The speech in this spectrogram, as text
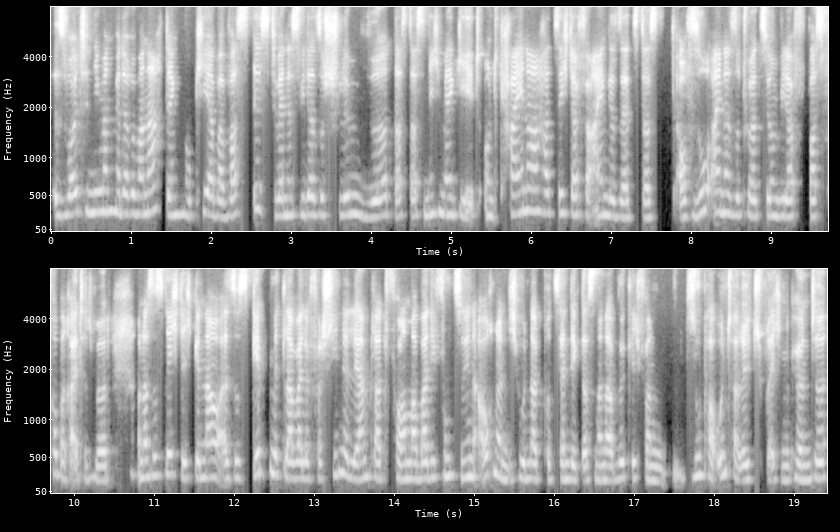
es wollte niemand mehr darüber nachdenken, okay, aber was ist, wenn es wieder so schlimm wird, dass das nicht mehr geht? Und keiner hat sich dafür eingesetzt, dass auf so eine Situation wieder was vorbereitet wird. Und das ist richtig richtig, genau. Also es gibt mittlerweile verschiedene Lernplattformen, aber die funktionieren auch noch nicht hundertprozentig, dass man da wirklich von super Unterricht sprechen könnte.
